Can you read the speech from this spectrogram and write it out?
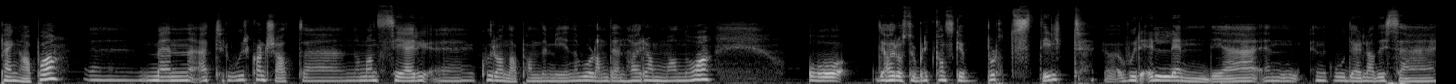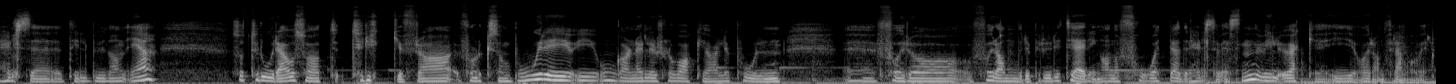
penger på. Eh, men jeg tror kanskje at eh, når man ser koronapandemien og hvordan den har ramma nå, og det har også blitt ganske blottstilt hvor elendige en, en god del av disse helsetilbudene er så tror jeg også at trykket fra folk som bor i, i Ungarn eller Slovakia eller Polen, eh, for å forandre prioriteringene og få et bedre helsevesen, vil øke i årene fremover.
